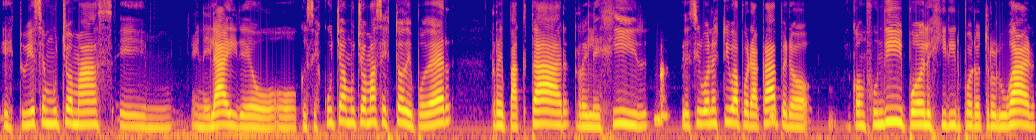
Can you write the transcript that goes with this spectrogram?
estuviese mucho más em, en el aire o, que se escucha mucho más esto de poder repactar, reelegir, decir, bueno, esto iba por acá, pero me confundí puedo elegir ir por otro lugar.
